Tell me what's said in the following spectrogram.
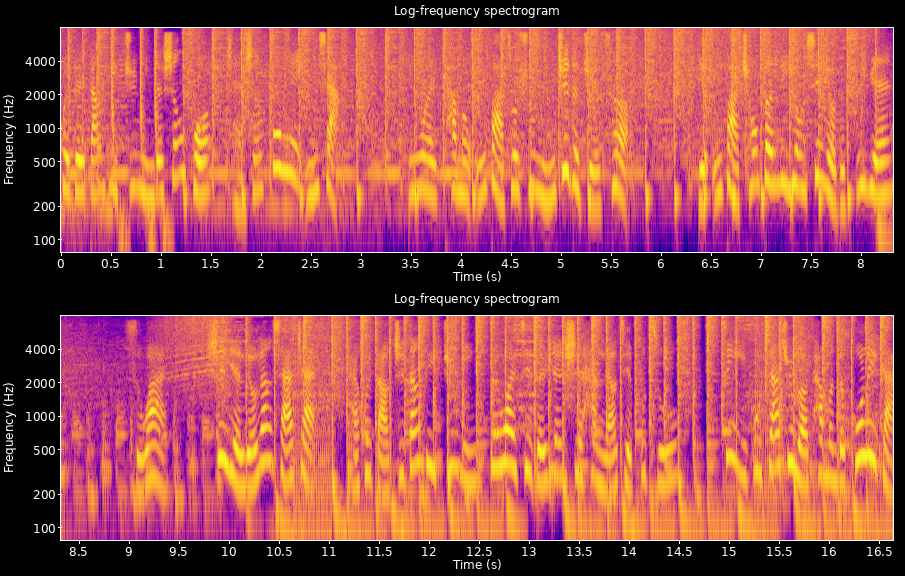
会对当地居民的生活产生负面影响，因为他们无法做出明智的决策，也无法充分利用现有的资源。此外，视野流量狭窄还会导致当地居民对外界的认识和了解不足，进一步加剧了他们的孤立感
